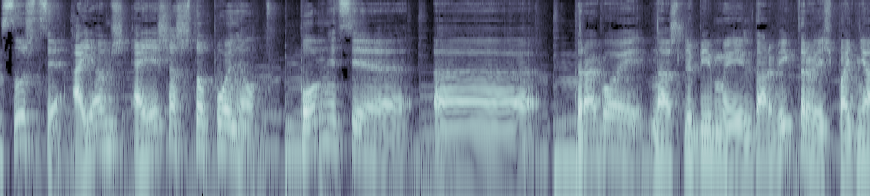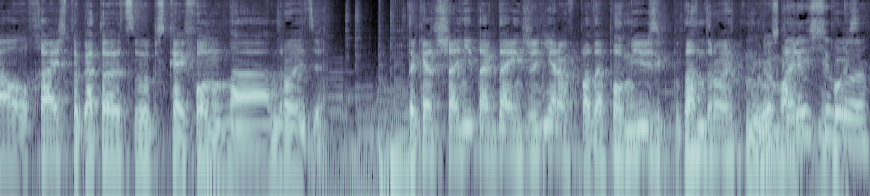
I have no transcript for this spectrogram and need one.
Слушайте, а я, а я сейчас что понял? Помните, э, дорогой наш любимый Ильдар Викторович поднял хай, что готовится выпуск айфона на андроиде? Так это же они тогда инженеров под Apple Music, под Android нанимали. Ну, скорее всего,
